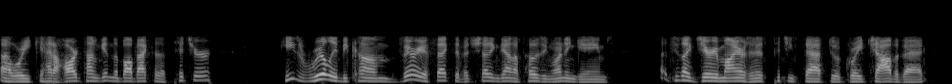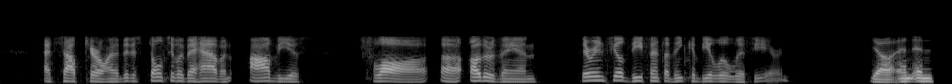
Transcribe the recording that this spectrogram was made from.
uh, where he had a hard time getting the ball back to the pitcher. He's really become very effective at shutting down opposing running games. It seems like Jerry Meyers and his pitching staff do a great job of that at South Carolina. They just don't seem like they have an obvious flaw uh, other than their infield defense. I think can be a little iffy, Aaron. Yeah, and and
